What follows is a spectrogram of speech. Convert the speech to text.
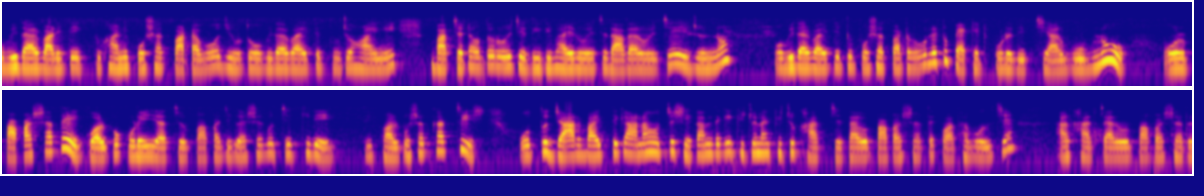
অভিদার বাড়িতে একটুখানি প্রসাদ পাঠাবো। যেহেতু অভিদার বাড়িতে পুজো হয়নি, বাচ্চাটাও তো রয়েছে দিদি ভাই রয়েছে, দাদা রয়েছে, এই জন্য অভিদার বাড়িতে একটু প্রসাদ পাঠাবো বলে একটু প্যাকেট করে দিচ্ছি। আর গুবলু, ওর পাপার সাথে গল্প করেই যাচ্ছে। ওর পাপা জিজ্ঞাসা করছে, কী রে, তুই ফল প্রসাদ খাচ্ছিস? ওর তো যার বাড়ির থেকে আনা হচ্ছে, সেখান থেকে কিছু না কিছু খাচ্ছে। তাই ওর পাপার সাথে কথা বলছে। আর খাচ্ছে, আর ওর পাপার সাথে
